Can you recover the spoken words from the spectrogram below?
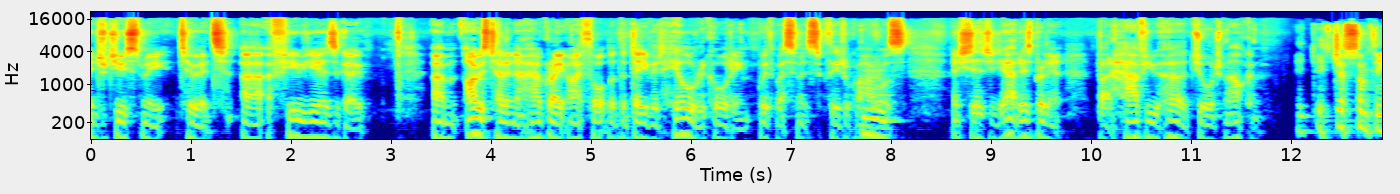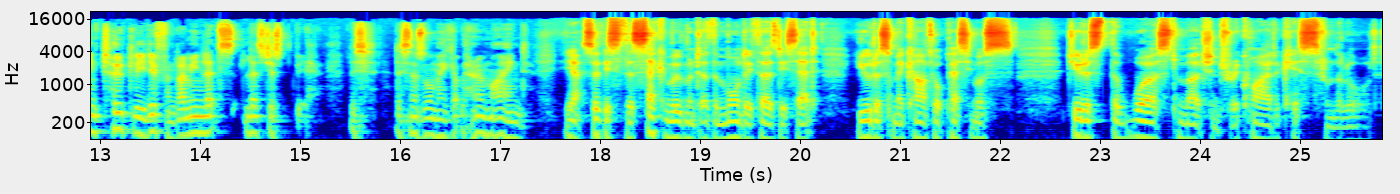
introduced me to it uh, a few years ago. Um, I was telling her how great I thought that the David Hill recording with Westminster Cathedral Choir Mm. was, and she said, "Yeah, it is brilliant." But have you heard George Malcolm? It, it's just something totally different. I mean, let's let's just lis- listeners will make up their own mind. Yeah, so this is the second movement of the Maundy Thursday set. Judas Mercator Pessimus. Judas, the worst merchant, required a kiss from the Lord.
